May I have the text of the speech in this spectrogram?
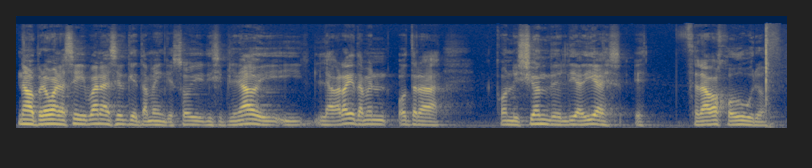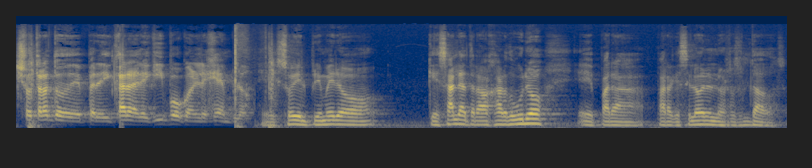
No, pero bueno, sí, van a decir que también que soy disciplinado y, la verdad que también otra condición del día a día es, trabajo duro. Yo trato de predicar al equipo con el ejemplo. Eh, soy el primero que sale a trabajar duro eh, para, que se logren los resultados.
